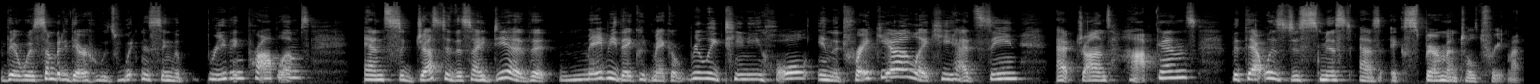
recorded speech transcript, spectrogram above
there was somebody there who was witnessing the breathing problems and suggested this idea that maybe they could make a really teeny hole in the trachea like he had seen at Johns Hopkins, but that was dismissed as experimental treatment.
